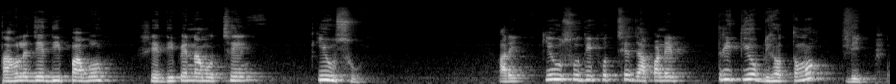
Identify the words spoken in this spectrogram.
তাহলে যে দ্বীপ পাবো, সেই দ্বীপের নাম হচ্ছে কিউসু। আর এই কিউসু দ্বীপ হচ্ছে জাপানের তৃতীয় বৃহত্তম দ্বীপ।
